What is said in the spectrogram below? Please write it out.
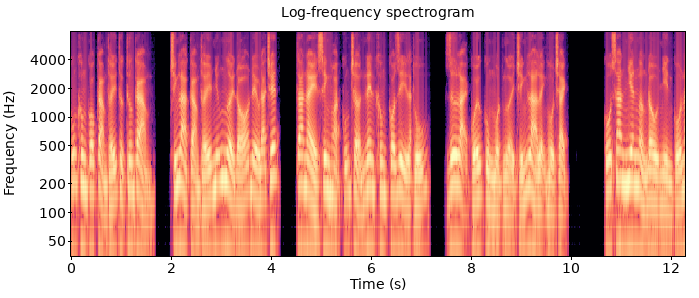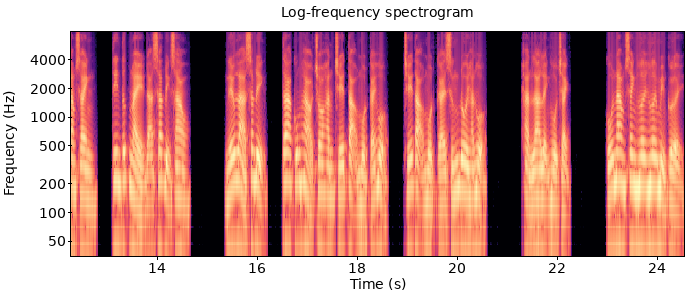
Cũng không có cảm thấy thực thương cảm, chính là cảm thấy những người đó đều đã chết, ta này sinh hoạt cũng trở nên không có gì là thú, dư lại cuối cùng một người chính là lệnh hồ trạch. Cố san nhiên ngẩng đầu nhìn cố nam xanh, tin tức này đã xác định sao? Nếu là xác định, ta cũng hảo cho hắn chế tạo một cái hộp, chế tạo một cái xứng đôi hắn hộp. Hẳn là lệnh hồ trạch. Cố nam xanh hơi hơi mỉm cười,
